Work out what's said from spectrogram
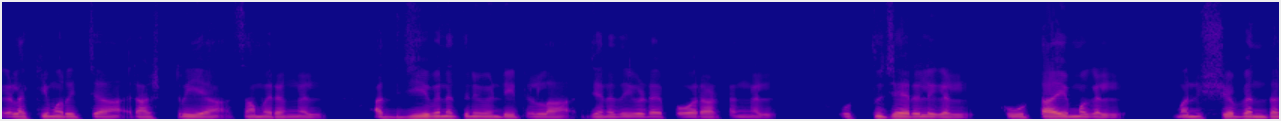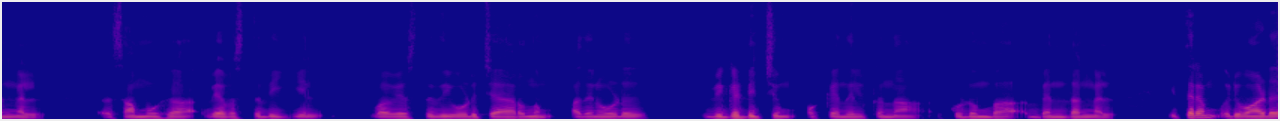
ഇളക്കിമറിച്ച രാഷ്ട്രീയ സമരങ്ങൾ അതിജീവനത്തിന് വേണ്ടിയിട്ടുള്ള ജനതയുടെ പോരാട്ടങ്ങൾ ഒത്തുചേരലുകൾ കൂട്ടായ്മകൾ മനുഷ്യബന്ധങ്ങൾ സമൂഹ വ്യവസ്ഥിതിയിൽ വ്യവസ്ഥിതിയോട് ചേർന്നും അതിനോട് വിഘടിച്ചും ഒക്കെ നിൽക്കുന്ന കുടുംബ ബന്ധങ്ങൾ ഇത്തരം ഒരുപാട്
